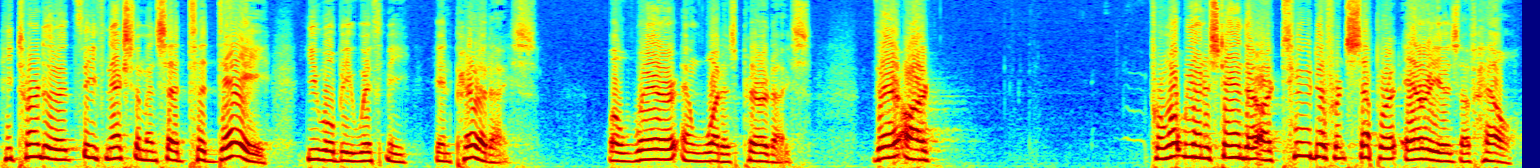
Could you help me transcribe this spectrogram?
he turned to the thief next to him and said, Today you will be with me in paradise. Well, where and what is paradise? There are, from what we understand, there are two different separate areas of hell.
